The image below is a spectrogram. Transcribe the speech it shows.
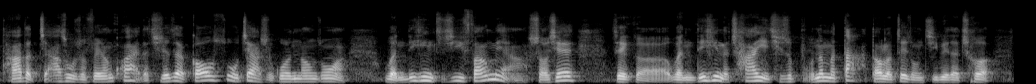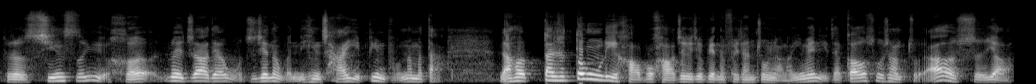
它的加速是非常快的。其实，在高速驾驶过程当中啊，稳定性只是一方面啊。首先，这个稳定性的差异其实不那么大。到了这种级别的车，就是新思域和锐志2.5之间的稳定性差异并不那么大。然后，但是动力好不好，这个就变得非常重要了，因为你在高速上主要是要。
